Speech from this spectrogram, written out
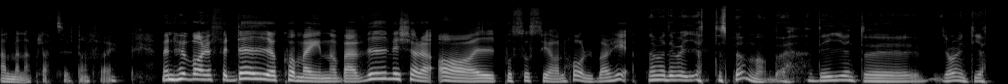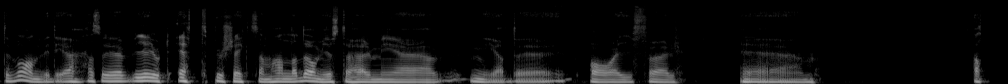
allmänna plats utanför. Men hur var det för dig att komma in och bara, vi vill köra AI på social hållbarhet? Nej, men det var jättespännande. Det är ju inte, jag är inte jättevan vid det. Alltså, vi har gjort ett projekt som handlade om just det här med, med eh, AI för eh, att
